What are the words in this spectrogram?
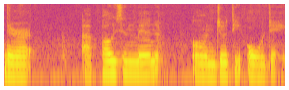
There are a policeman on duty all day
